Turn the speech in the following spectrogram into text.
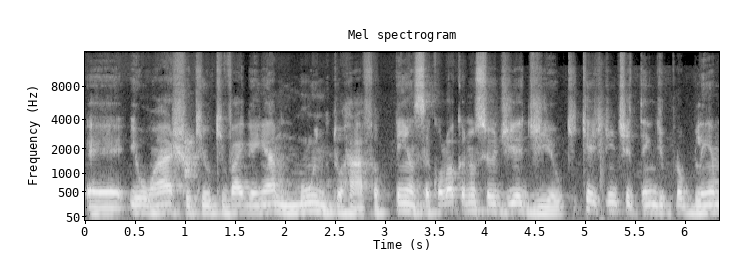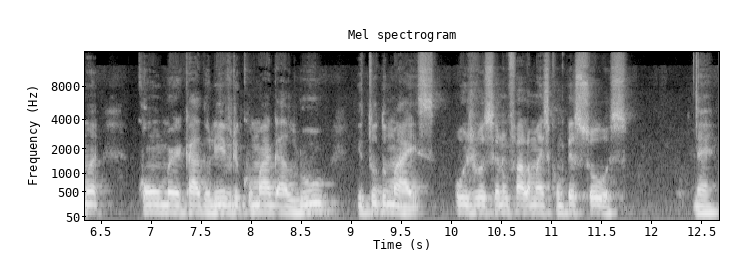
É, eu acho que o que vai ganhar muito, Rafa, pensa, coloca no seu dia a dia, o que, que a gente tem de problema com o Mercado Livre, com o Magalu e tudo mais. Hoje você não fala mais com pessoas, né?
